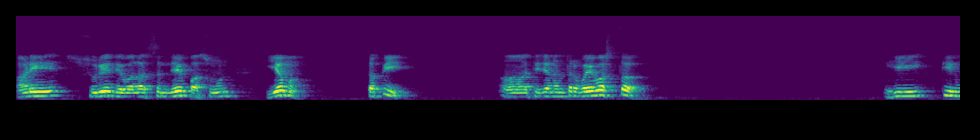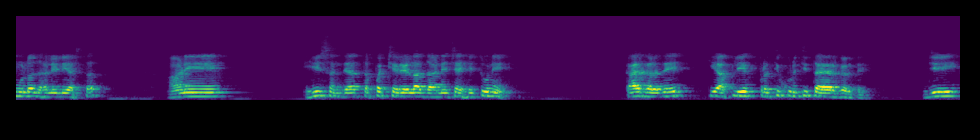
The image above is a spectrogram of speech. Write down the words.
आणि सूर्यदेवाला संध्येपासून यम तपी त्याच्यानंतर वैवस्त ही तीन मुलं झालेली असतात. आणि ही संध्या तपश्चर्याला जाण्याच्या हेतूने काय करते? की आपली एक प्रतिकृती तयार करते जी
